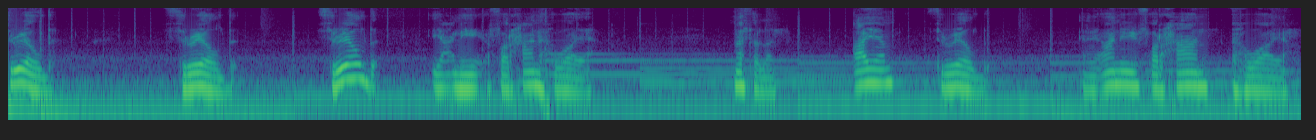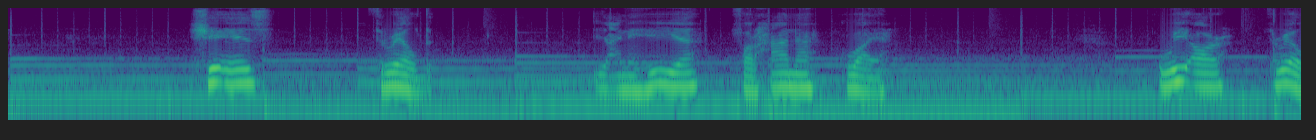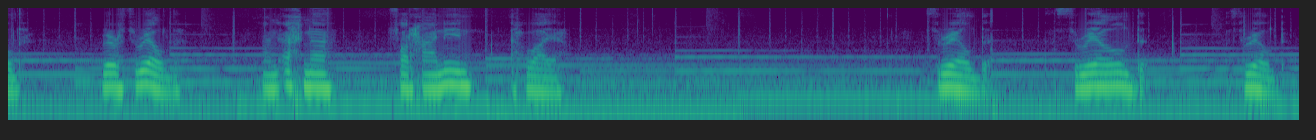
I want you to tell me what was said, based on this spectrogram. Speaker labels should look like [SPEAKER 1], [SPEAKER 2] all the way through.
[SPEAKER 1] thrilled thrilled thrilled يعني فرحان هواية مثلا I am thrilled يعني أنا فرحان هواية She is thrilled يعني هي فرحانة هواية We are thrilled We're thrilled أن احنا farxaaniin ah thrilled. Thrilled. Thrilled.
